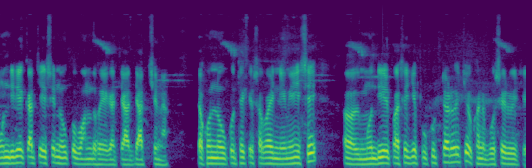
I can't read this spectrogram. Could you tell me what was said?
মন্দিরের কাছে এসে নৌকো বন্ধ হয়ে গেছে, আর যাচ্ছে না। তখন নৌকো থেকে সবাই নেমে এসে মন্দিরের পাশে যে পুকুরটা রয়েছে, ওখানে বসে রয়েছে।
